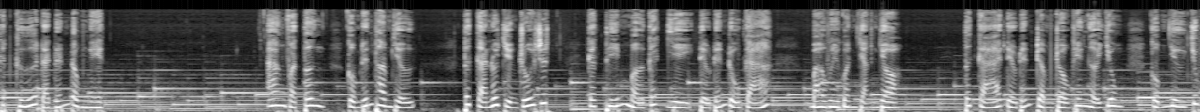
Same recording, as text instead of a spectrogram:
Khách khứa đã đến đông nghẹt và Tân cùng đến tham dự. Tất cả nói chuyện rối rít, Các thím mở các gì đều đến đủ cả, Bao vây quanh dặn dò. Tất cả đều đến trầm trồ khen ngợi Dung Cũng như chúc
